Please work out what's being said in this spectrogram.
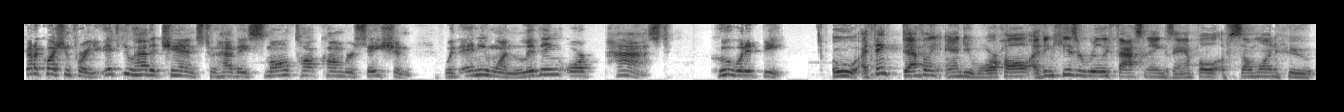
Got a question for you. If you had a chance to have a small talk conversation with anyone living or past, who would it be? Ooh, I think definitely Andy Warhol. I think he's a really fascinating example of someone who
